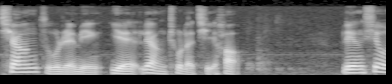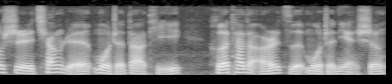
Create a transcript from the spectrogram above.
羌族人民也亮出了旗号。领袖是羌人莫哲大提和他的儿子莫哲念生。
